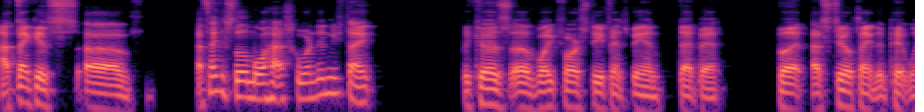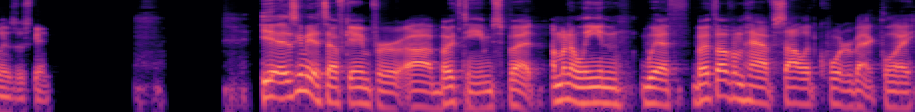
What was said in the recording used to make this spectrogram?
I think it's uh I think it's a little more high scoring than you think because of Wake Forest defense being that bad. But I still think that Pitt wins this game. Yeah, it's gonna be a tough game for uh, both teams, but I'm gonna lean with both of them have solid quarterback play,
